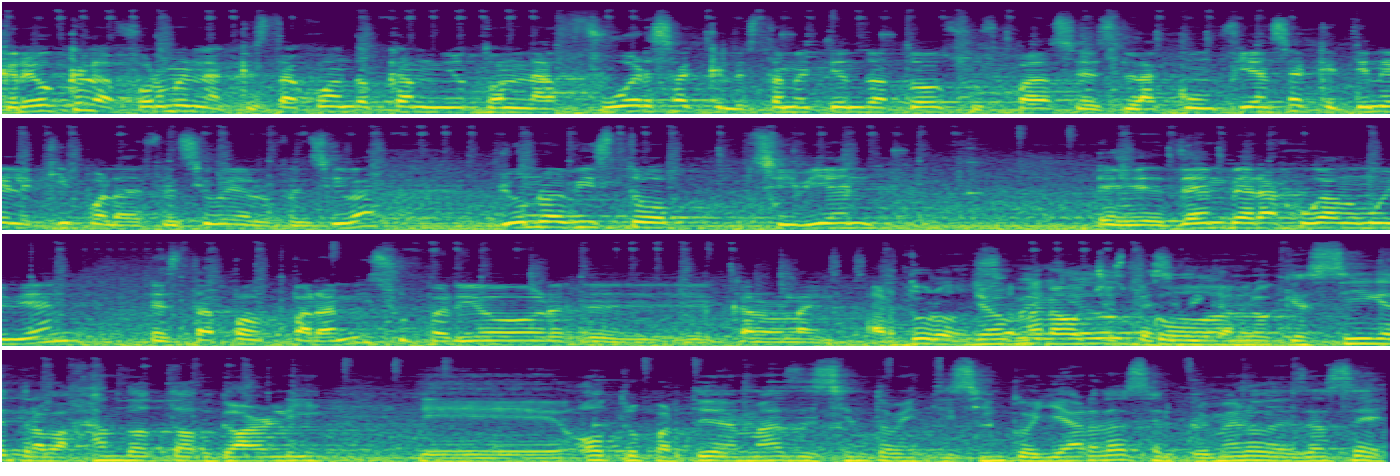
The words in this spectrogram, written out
Creo que la forma en la que está jugando Cam Newton, la fuerza que le está metiendo a todos sus pases, la confianza que tiene el equipo la defensiva y la ofensiva, yo no he visto, si bien eh, Denver ha jugado muy bien, está pa- para mí superior eh, Carolina. Arturo, Yo me semana 8 quedo con lo que sigue trabajando Todd Garley. eh, otro partido de más de 125 yardas. El primero desde hace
